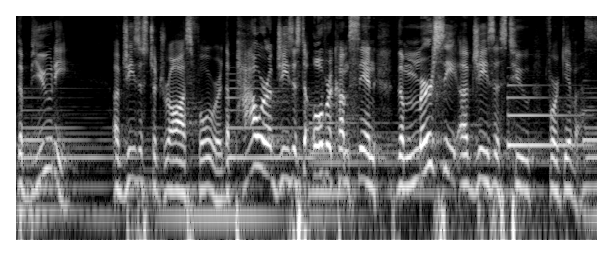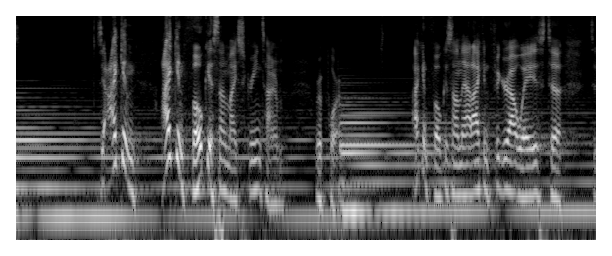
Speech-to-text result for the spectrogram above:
the beauty of Jesus to draw us forward, the power of Jesus to overcome sin, the mercy of Jesus to forgive us. See, I can I can focus on my screen time report. I can focus on that. I can figure out ways to, to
